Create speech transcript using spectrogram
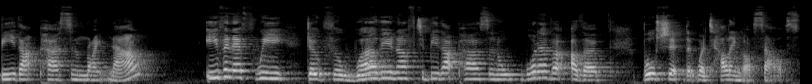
be that person right now, even if we don't feel worthy enough to be that person or whatever other bullshit that we're telling ourselves,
